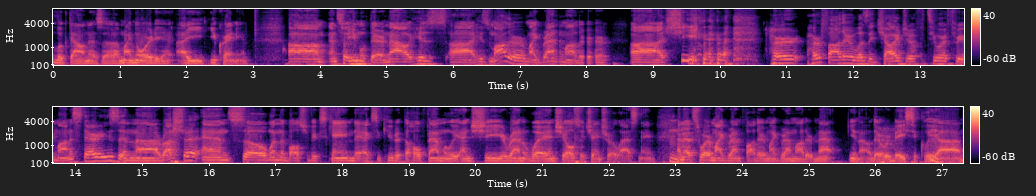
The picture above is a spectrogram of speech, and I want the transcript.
looked down as a minority, i.e., Ukrainian. Um, and so he moved there. Now his uh, his mother, my grandmother, uh, she her her father was in charge of two or three monasteries in uh, Russia, and so when the Bolsheviks came, they executed the whole family, and she ran away, and she also changed her last name, hmm. and that's where my grandfather and my grandmother met. You know, they were basically hmm. uh,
